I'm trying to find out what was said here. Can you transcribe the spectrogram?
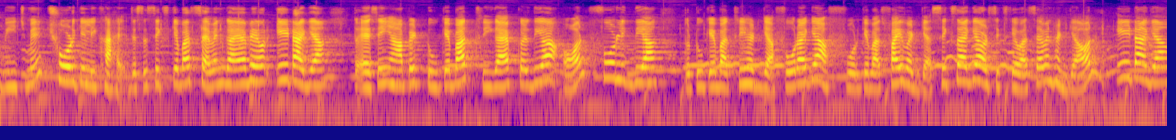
बीच में छोड़ के लिखा है। जैसे सिक्स के बाद सेवन गायब है और एट आ गया। तो ऐसे ही यहाँ पे टू के बाद थ्री गायब कर दिया और फोर लिख दिया। तो टू के बाद थ्री हट गया फोर आ गया फोर के बाद फाइव हट गया सिक्स आ गया और सिक्स के बाद सेवन हट गया और एट आ गया।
